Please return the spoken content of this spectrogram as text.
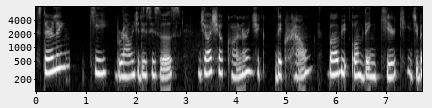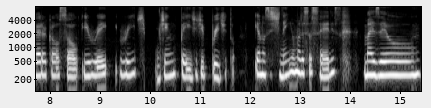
Sterling Key Brown, de This Is Us. Josh O'Connor, de The Crown. Bob Odenkirk, de Better Call Saul. E Ray Rich Jim Page, de Bridgerton. Eu não assisti nenhuma dessas séries, mas eu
